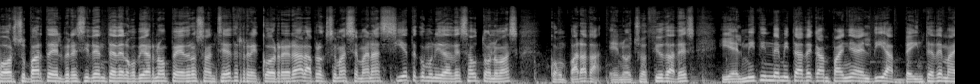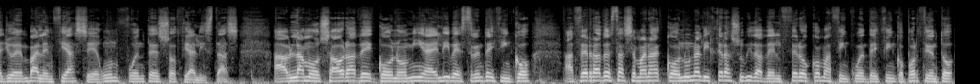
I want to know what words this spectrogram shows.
Por su parte, el presidente del gobierno, Pedro Sánchez, recorrerá la próxima semana siete comunidades autónomas, comparada en ocho ciudades, y el mitin de mitad de campaña el día 20 de mayo en Valencia, según fuentes socialistas. Hablamos ahora de economía. El IBEX 35 ha cerrado esta semana con una ligera subida del 0,55%,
